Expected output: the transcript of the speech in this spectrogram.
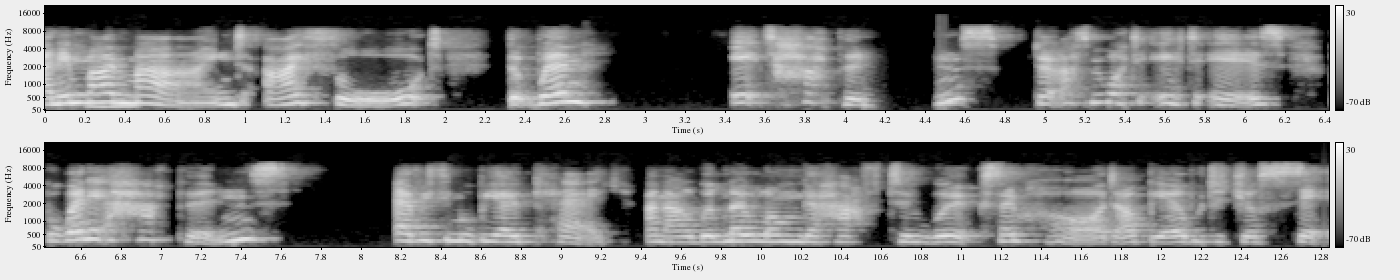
And in my mm-hmm. mind i thought that when it happens don't ask me what it is but when it happens everything will be okay and i will no longer have to work so hard. I'll be able to just sit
